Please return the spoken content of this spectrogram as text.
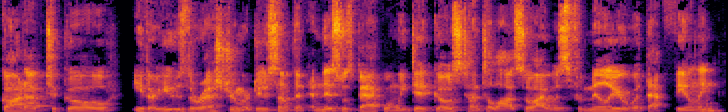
got up to go either use the restroom or do something. And this was back when we did ghost hunt a lot, so I was familiar with that feeling.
